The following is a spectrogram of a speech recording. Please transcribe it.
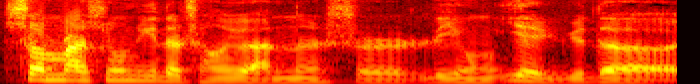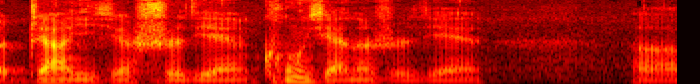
蒜瓣兄弟的成员呢，是利用业余的这样一些时间、空闲的时间，呃，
